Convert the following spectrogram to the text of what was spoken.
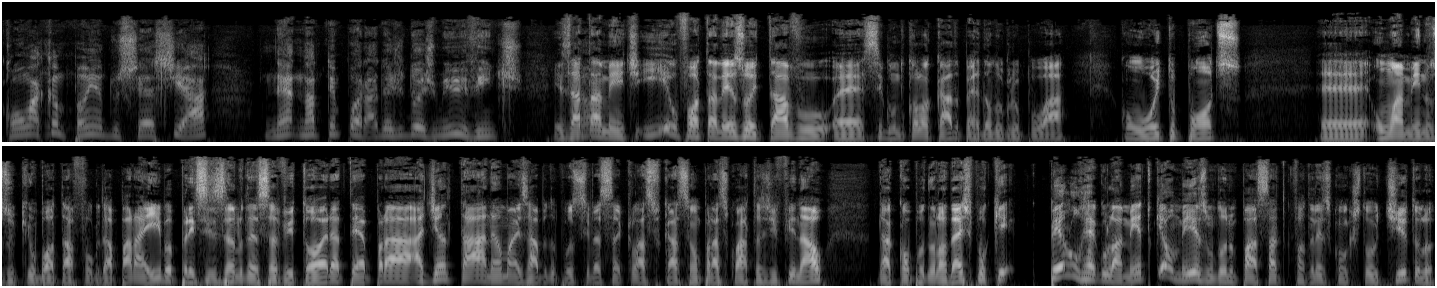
com a campanha do CSA né, na temporada de 2020. Exatamente. E o Fortaleza, oitavo, é, segundo colocado, perdão, do grupo A, com oito pontos. é, um a menos do que o Botafogo da Paraíba, precisando dessa vitória até para adiantar né, o mais rápido possível essa classificação para as quartas de final da Copa do Nordeste, porque pelo regulamento, que é o mesmo do ano passado que o Fortaleza conquistou o título,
